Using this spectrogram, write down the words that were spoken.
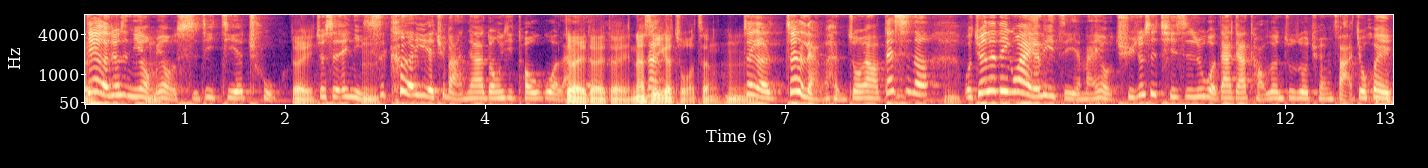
第二个就是你有没有实际接触，对，就是哎，你是刻意的去把人家的东西偷过来，对对对，那是一个佐证。嗯，这个这两个很重要。但是呢，我觉得另外一个例子也蛮有趣，就是其实如果大家讨论著作权法，就会。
